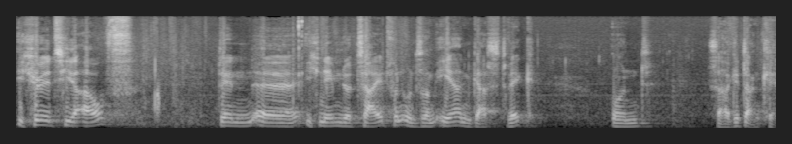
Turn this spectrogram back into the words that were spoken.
Ich höre jetzt hier auf, denn äh, ich nehme nur Zeit von unserem Ehrengast weg und sage Danke.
